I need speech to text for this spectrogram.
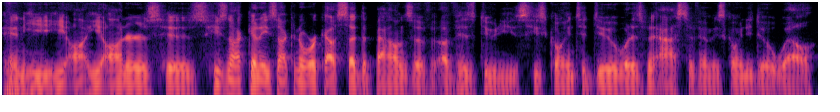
and he he uh, he honors his. He's not gonna he's not gonna work outside the bounds of of his duties. He's going to do what has been asked of him. He's going to do it well.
